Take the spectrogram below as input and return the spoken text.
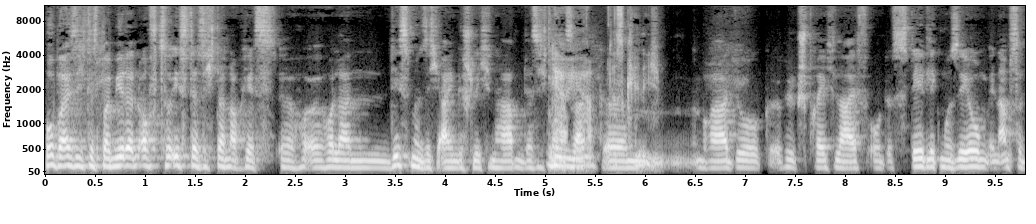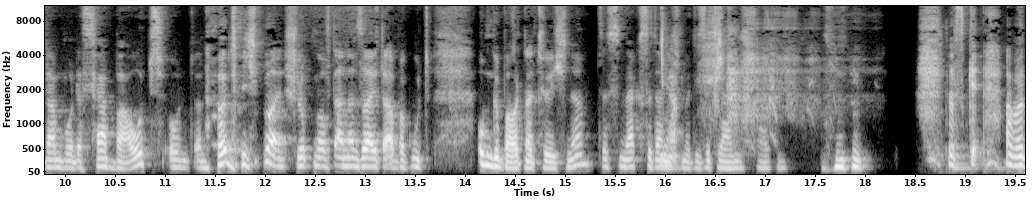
Wobei sich das bei mir dann oft so ist, dass ich dann auch jetzt äh, Hollandismen sich eingeschlichen haben, dass ich dann ja, sage, ja, ähm, im Radio Gespräch live und das Stedelijk Museum in Amsterdam wurde verbaut und dann hörte ich nur ein Schlucken auf der anderen Seite, aber gut, umgebaut natürlich, ne? Das merkst du dann ja. nicht mehr, diese Kleinigkeiten. Das, aber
